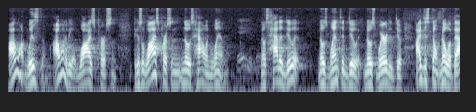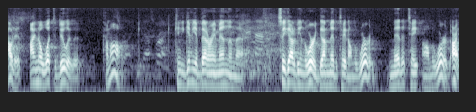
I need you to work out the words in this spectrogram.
I want wisdom. I want to be a wise person because a wise person knows how and when, knows how to do it, knows when to do it, knows where to do it. I just don't know about it. I know what to do with it. Come on. Can you give me a better amen than that? So you got to be in the Word. You got to meditate on the Word. Meditate on the Word. All right.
